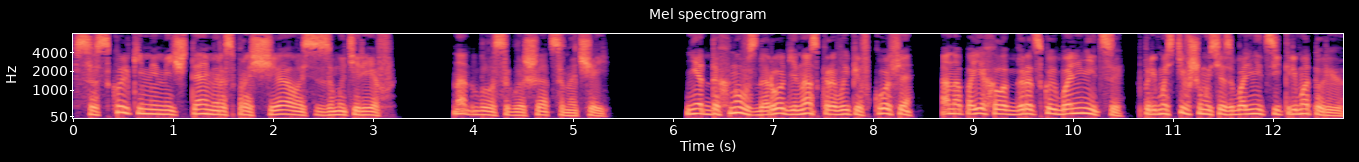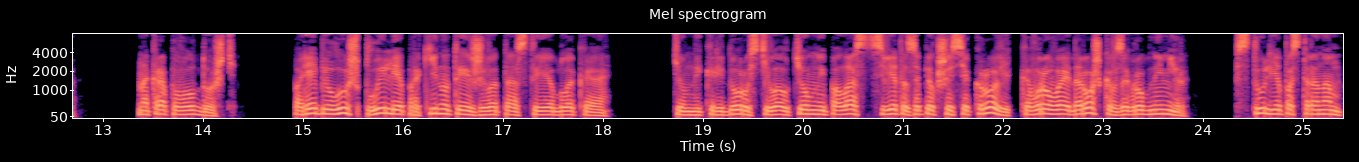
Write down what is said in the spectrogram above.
Со сколькими мечтами распрощалась, заматерев. Надо было соглашаться на чай. Не отдохнув с дороги, наскоро выпив кофе, она поехала к городской больнице, к примостившемуся за больницей крематорию. Накрапывал дождь. По ряби луж плыли опрокинутые животастые облака. Темный коридор устилал темный паласт цвета запекшейся крови, ковровая дорожка в загробный мир. Стулья по сторонам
